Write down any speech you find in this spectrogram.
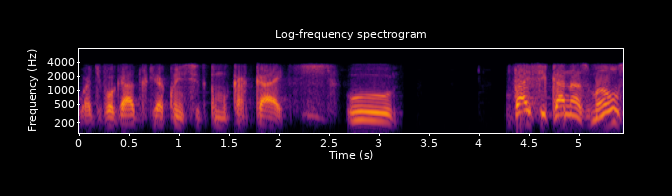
o, advogado que é conhecido como Cacai. O, vai ficar nas mãos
